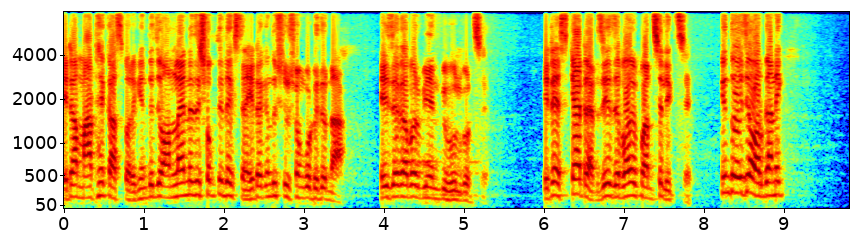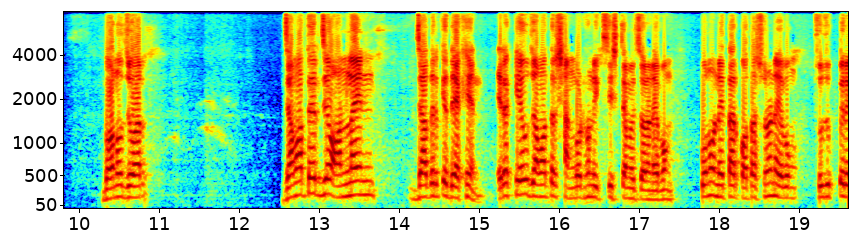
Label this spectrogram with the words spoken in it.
এটা মাঠে কাজ করে, কিন্তু যে অনলাইনে যে শক্তি দেখছেন, এটা কিন্তু সুসংগঠিত না। এই জায়গায় আবার বিএনপি ভুল করছে। এটা স্ক্যাটার যে যেভাবে পারছে লিখছে। কিন্তু ওই যে অর্গানিক গণজোয়ার জামাতের যে অনলাইন যাদেরকে দেখেন, এরা কেউ জামাতের সাংগঠনিক সিস্টেমে চলে না এবং কোনো নেতার কথা শুনে না এবং সুযোগ পেলে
